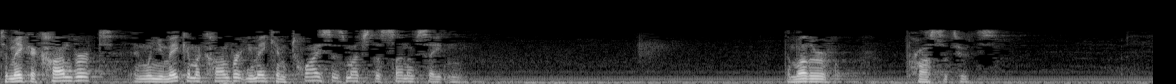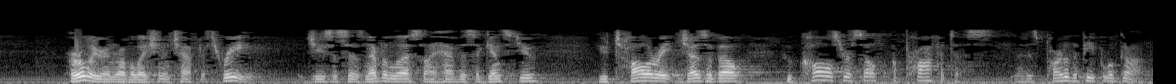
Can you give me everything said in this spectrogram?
to make a convert, and when you make him a convert, you make him twice as much the son of Satan. The mother of prostitutes. Earlier in Revelation, in chapter 3, Jesus says, Nevertheless, I have this against you. You tolerate Jezebel, who calls herself a prophetess. That is part of the people of God.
